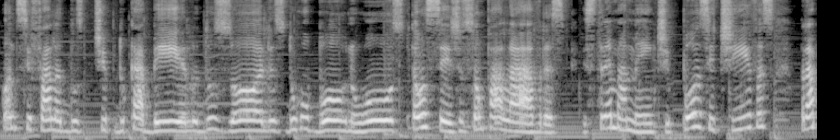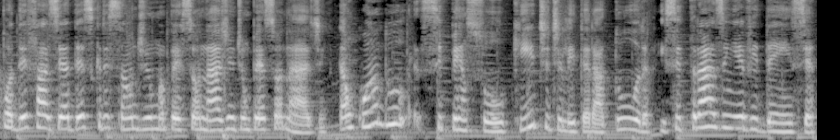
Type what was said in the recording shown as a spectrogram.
quando se fala do tipo do cabelo, dos olhos, do rubor no rosto. Então, ou seja, são palavras extremamente positivas para poder fazer a descrição de uma personagem de um personagem. Então, quando se pensou o kit de literatura e se traz em evidência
